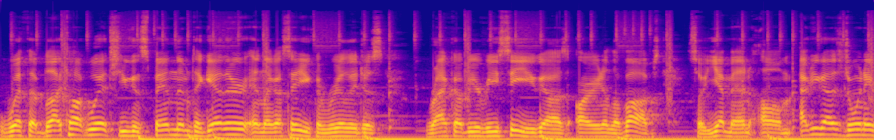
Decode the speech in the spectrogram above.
with a blacktop glitch, you can spam them together. And like I said, you can really just rack up your VC. You guys already know the vibes. So yeah, man, um, after you guys join a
